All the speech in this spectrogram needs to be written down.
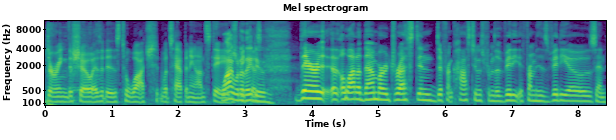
during the show as it is to watch what's happening on stage. Why? What do they do? They're a lot of them are dressed in different costumes from the video from his videos, and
